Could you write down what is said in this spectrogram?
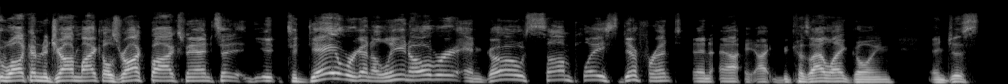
welcome to John Michael's Rockbox, man. Today we're going to lean over and go someplace different, and I, because I like going and just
